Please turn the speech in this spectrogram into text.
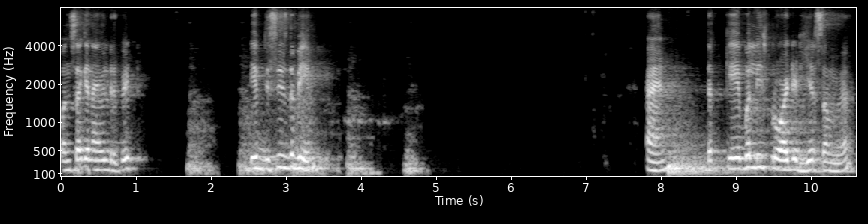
Once again, I will repeat. If this is the beam and the cable is provided here somewhere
